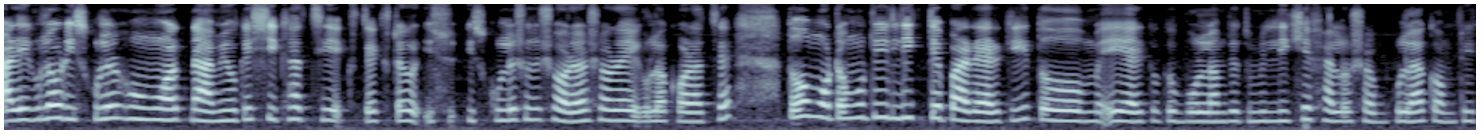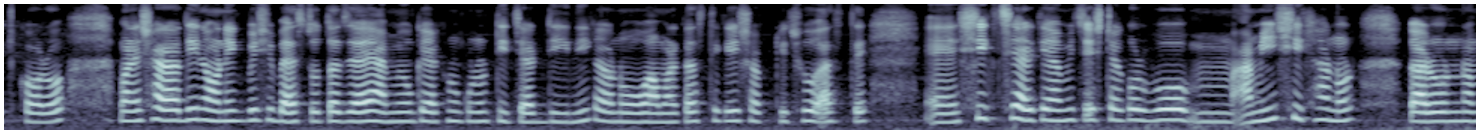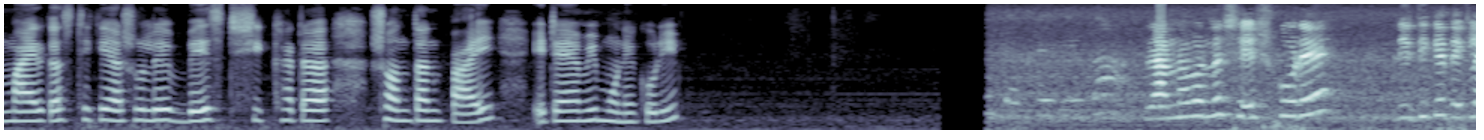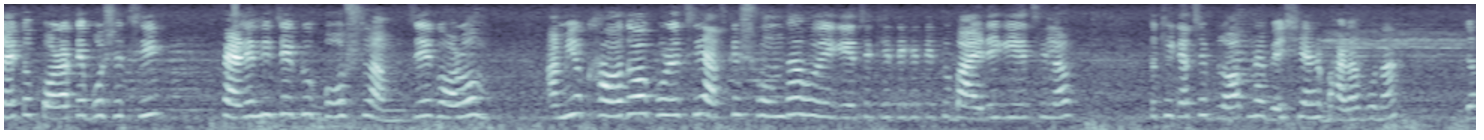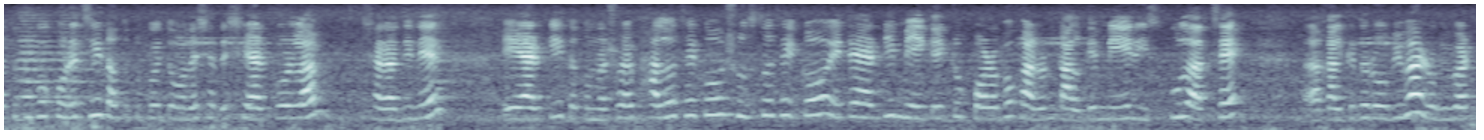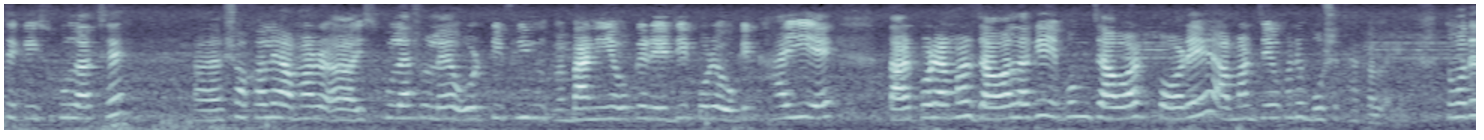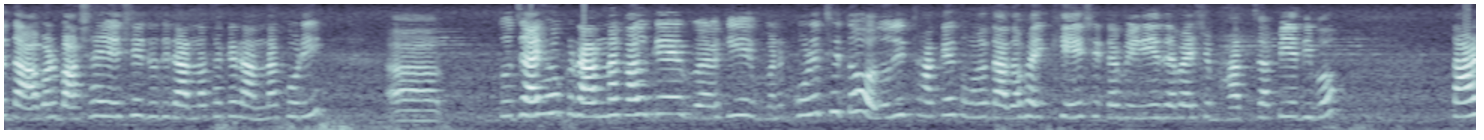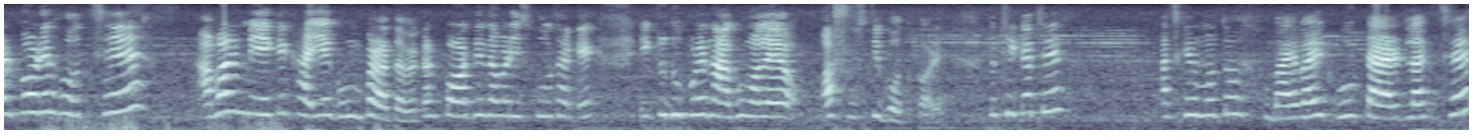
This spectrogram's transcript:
আর এগুলো ওর স্কুলের হোমওয়ার্ক না, আমি ওকে শিখাচ্ছি এক্সট্রা এক্সট্রা স্কুলে শুধু সরা সরা এগুলো করাচ্ছে। তো মোটামুটি লিখতে পারে আর কি তো এই আর কি ওকে বললাম যে, তুমি লিখে ফেলো সবগুলা কমপ্লিট করো। মানে সারাদিন অনেক বেশি ব্যস্ততা যায়। আমি ওকে এখন কোনো টিচার দিইনি, কারণ ও আমার কাছ থেকেই সব কিছু আস্তে শিখছে আর কি। আমি চেষ্টা করব আমিই শেখানোর, কারণ মায়ের কাছ থেকে আসলে বেস্ট শিক্ষাটা সন্তান পায়, এটাই আমি মনে করি। রান্না বান্না শেষ করে দিদিকে দেখলাই তো পড়াতে বসেছি, ফ্যানের নিচে একটু বসলাম, যে গরম, আমিও খাওয়া দাওয়া করেছি, আজকে সন্ধ্যা হয়ে গিয়েছে খেতে খেতে একটু বাইরে গিয়েছিলাম। তো ঠিক আছে ব্লগ না বেশি আর বাড়াবো না। যতটুকু করেছি, ততটুকুই তোমাদের সাথে শেয়ার করলাম সারাদিনের। এই আর কি, তো তোমরা সবাই ভালো থেকো, সুস্থ থেকো। এটা আর কি মেয়েকে একটু পড়াবো, কারণ কালকে মেয়ের স্কুল আছে। কালকে তো রবিবার রবিবার থেকে স্কুল আছে। সকালে আমার স্কুল আসলে ওর টিফিন বানিয়ে ওকে রেডি করে ওকে খাইয়ে তারপরে আমার যাওয়া লাগে এবং যাওয়ার পরে আমার যে ওখানে বসে থাকা লাগে। তোমাদের দা আবার বাসায় এসে যদি রান্না থাকে, রান্না করি। তো যাই হোক, রান্না কালকে কি মানে করেছি তো, যদি থাকে তোমাদের দাদা ভাই খেয়ে সেটা বেরিয়ে যাবে, এসে ভাত চাপিয়ে দিব। তারপরে হচ্ছে আমার মেয়েকে খাইয়ে ঘুম পাড়াতে হবে, কারণ পরদিন আবার স্কুল থাকে, একটু দুপুরে না ঘুমালে অস্বস্তি বোধ করে। তো ঠিক আছে, আজকের মতো বাই বাই, খুব টায়ার্ড লাগছে।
